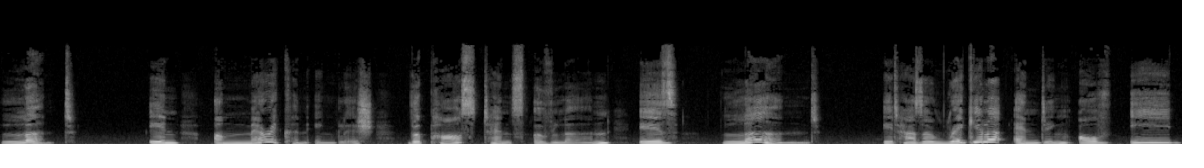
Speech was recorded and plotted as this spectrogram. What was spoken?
learnt. In American English, the past tense of learn is learned. It has a regular ending of ed.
